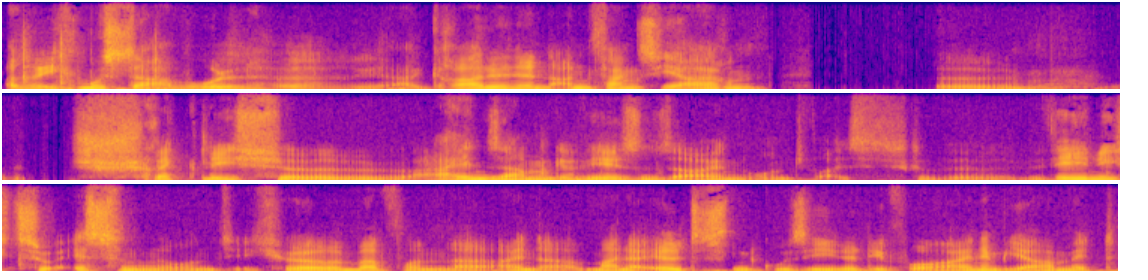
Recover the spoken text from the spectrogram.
Also ich musste da wohl äh, ja, gerade in den Anfangsjahren äh, schrecklich äh, einsam gewesen sein und weiß wenig zu essen. Und ich höre immer von einer meiner ältesten Cousine, die vor einem Jahr mit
